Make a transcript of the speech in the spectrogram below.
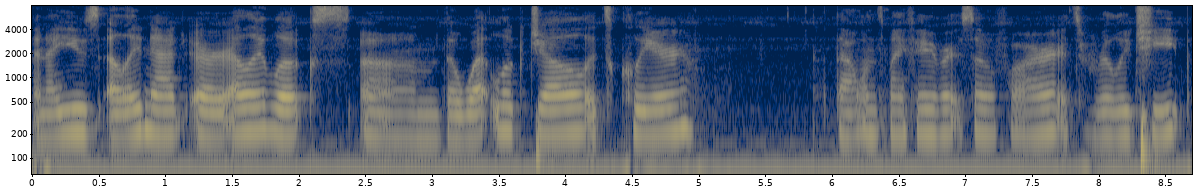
And I use LA Nat or LA Looks, um, the Wet Look gel. It's clear. That one's my favorite so far. It's really cheap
